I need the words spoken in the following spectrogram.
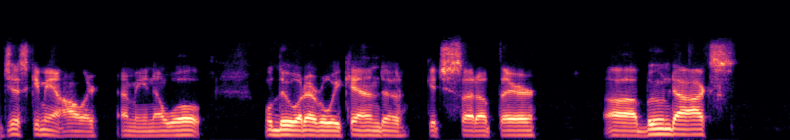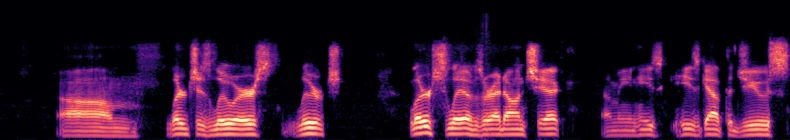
just give me a holler. I mean, uh, we'll we'll do whatever we can to get you set up there. Uh, Boondocks, um, Lurch's lures. Lurch, Lurch lives right on Chick. I mean, he's he's got the juice.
